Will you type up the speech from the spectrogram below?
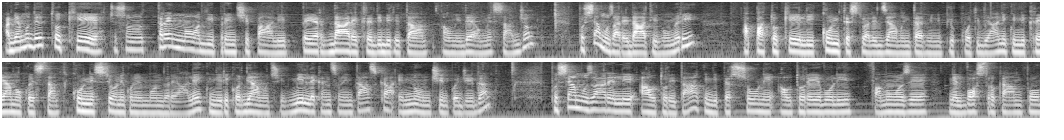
Abbiamo detto che ci sono tre modi principali per dare credibilità a un'idea, a un messaggio. Possiamo usare i dati, i numeri, a patto che li contestualizziamo in termini più quotidiani, quindi creiamo questa connessione con il mondo reale, quindi ricordiamoci mille canzoni in tasca e non 5 giga. Possiamo usare le autorità, quindi persone autorevoli, famose nel vostro campo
